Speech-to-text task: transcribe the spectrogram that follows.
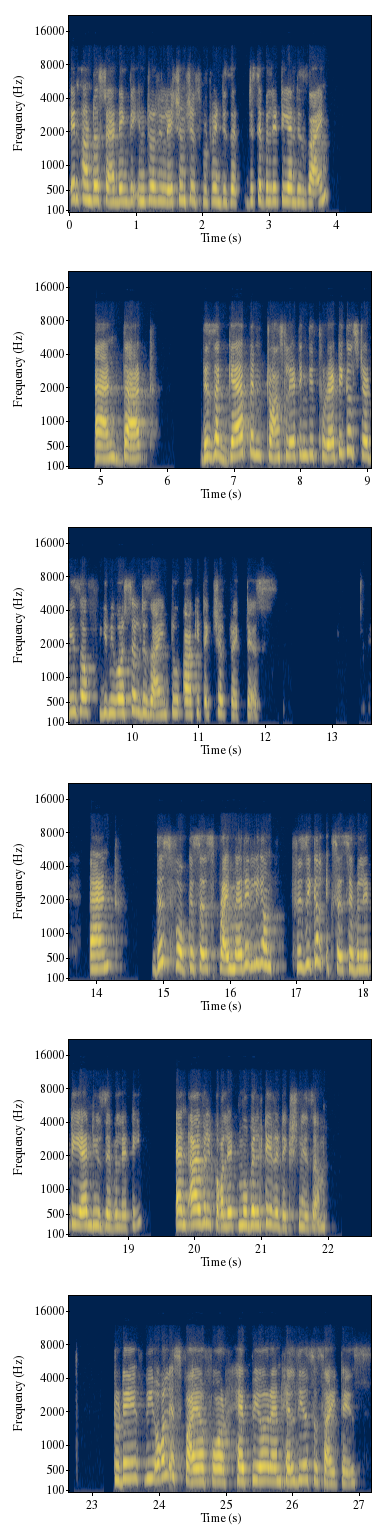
in understanding the interrelationships between dis disability and design, and that there's a gap in translating the theoretical studies of universal design to architectural practice. And this focuses primarily on physical accessibility and usability, and I will call it mobility reductionism. Today, we all aspire for happier and healthier societies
